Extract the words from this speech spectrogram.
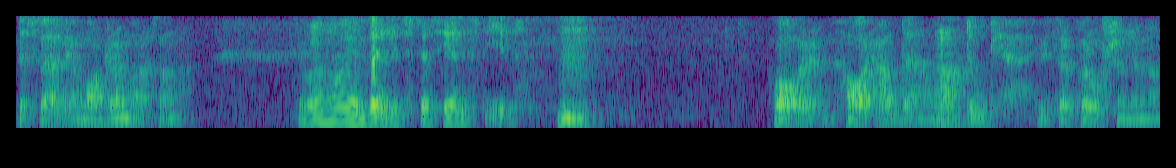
besvärliga mardrömmar. Sen, han har ju en väldigt speciell stil. mm. Har, har hade, han Ja. dog ju för ett par år sedan nu men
